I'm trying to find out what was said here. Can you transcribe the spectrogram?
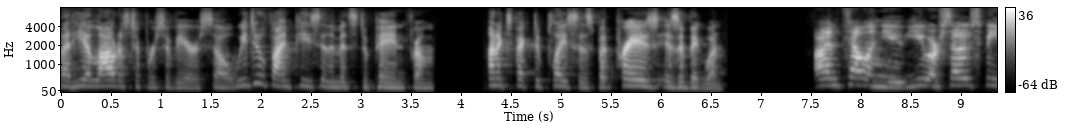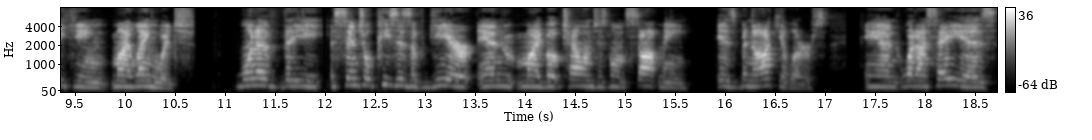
But he allowed us to persevere. So we do find peace in the midst of pain from unexpected places, but praise is a big one. I'm telling you, you are so speaking my language. One of the essential pieces of gear in my book challenges won't stop me is binoculars. And what i say is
